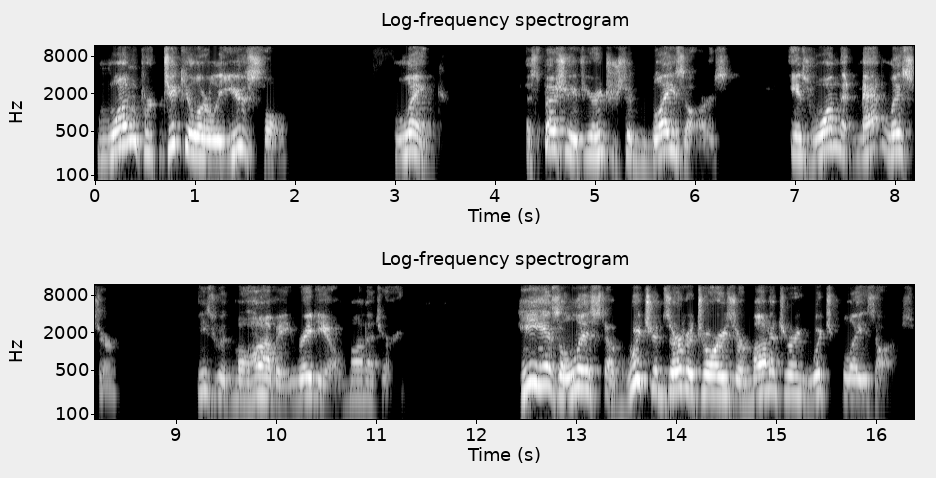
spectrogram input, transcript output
One particularly useful link, especially if you're interested in blazars, is one that Matt Lister, he's with Mojave Radio Monitoring, he has a list of which observatories are monitoring which blazars.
